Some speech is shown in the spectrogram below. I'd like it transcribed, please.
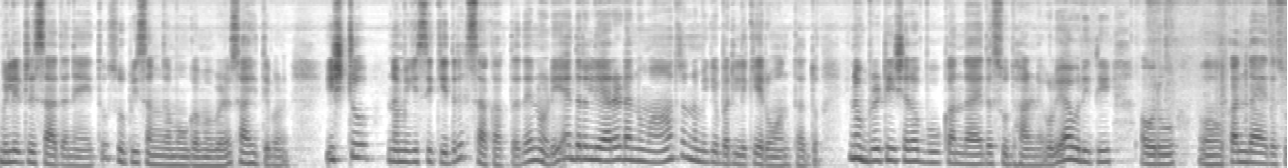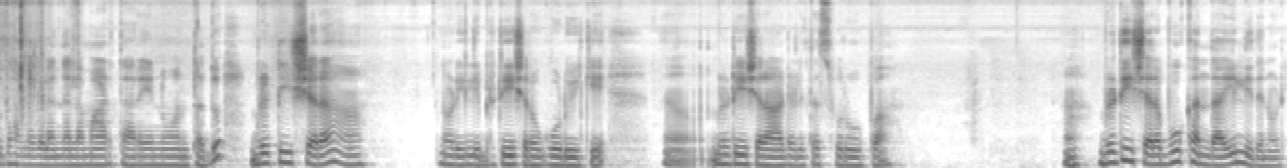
ಮಿಲಿಟ್ರಿ ಸಾಧನೆ ಆಯಿತು, ಸುಪಿ ಸಂಗಮ, ಉಗಮ ಸಾಹಿತ್ಯ ಇಷ್ಟು ನಮಗೆ ಸಿಕ್ಕಿದರೆ ಸಾಕಾಗ್ತದೆ ನೋಡಿ. ಅದರಲ್ಲಿ ಎರಡನ್ನು ಮಾತ್ರ ನಮಗೆ ಬರಲಿಕ್ಕೆ ಇರುವಂಥದ್ದು. ಇನ್ನು ಬ್ರಿಟಿಷರ ಭೂ ಕಂದಾಯದ ಸುಧಾರಣೆಗಳು ಯಾವ ರೀತಿ ಅವರು ಕಂದಾಯದ ಸುಧಾರಣೆಗಳನ್ನೆಲ್ಲ ಮಾಡ್ತಾರೆ ಎನ್ನುವಂಥದ್ದು ಬ್ರಿಟಿಷರ, ನೋಡಿ ಇಲ್ಲಿ ಬ್ರಿಟಿಷರ ಗೂಡುವಿಕೆ ಬ್ರಿಟಿಷರ ಆಡಳಿತ ಸ್ವರೂಪ ಬ್ರಿಟಿಷರ ಭೂ ಕಂದಾಯ ಇಲ್ಲಿದೆ ನೋಡಿ.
